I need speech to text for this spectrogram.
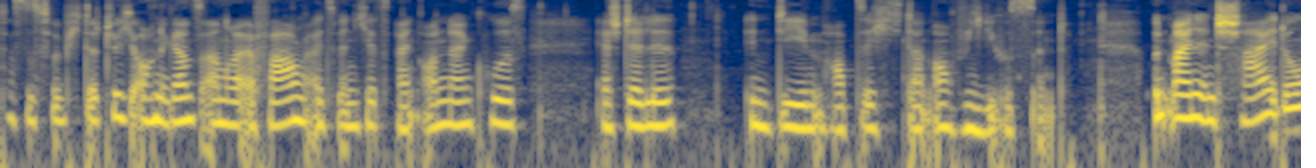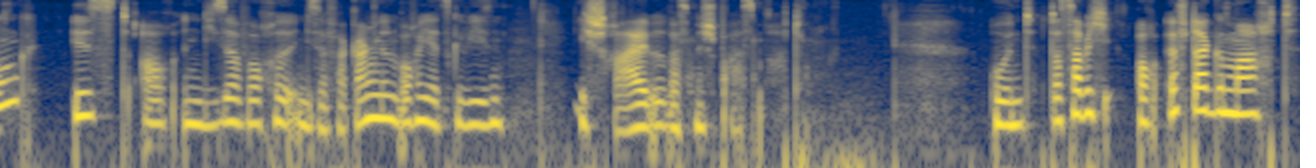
Das ist für mich natürlich auch eine ganz andere Erfahrung, als wenn ich jetzt einen Online-Kurs erstelle, in dem hauptsächlich dann auch Videos sind. Und meine Entscheidung ist auch in dieser Woche, in dieser vergangenen Woche jetzt gewesen, ich schreibe, was mir Spaß macht. Und das habe ich auch öfter gemacht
